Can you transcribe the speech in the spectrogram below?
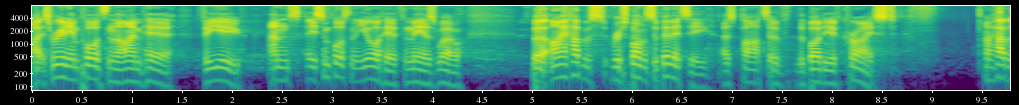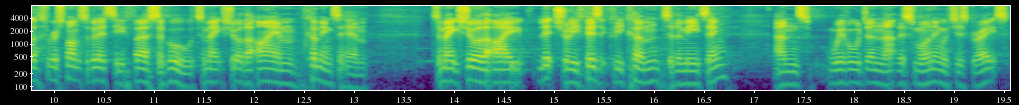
Uh, it's really important that I'm here for you, and it's important that you're here for me as well. But I have a responsibility as part of the body of Christ. I have a responsibility, first of all, to make sure that I am coming to Him, to make sure that I literally physically come to the meeting. And we've all done that this morning, which is great.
